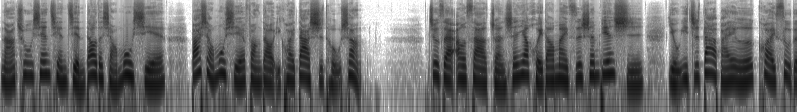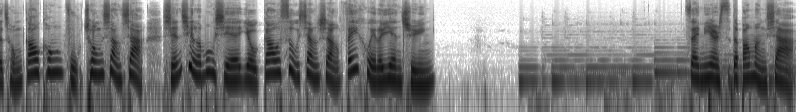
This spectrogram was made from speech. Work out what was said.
拿出先前捡到的小木鞋，把小木鞋放到一块大石头上。就在奥萨转身要回到麦兹身边时，有一只大白鹅快速的从高空俯冲向下，捡起了木鞋，又高速向上飞回了雁群。在尼尔斯的帮忙下，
